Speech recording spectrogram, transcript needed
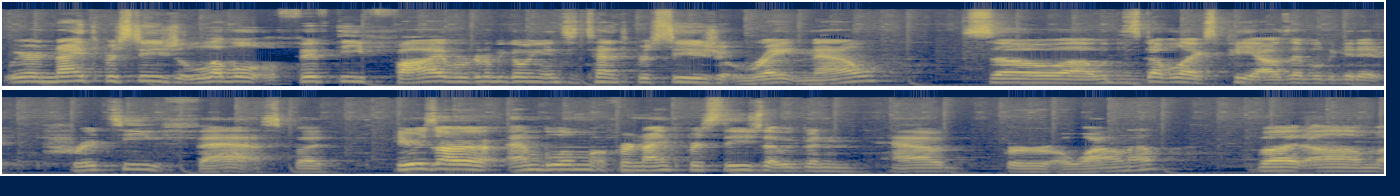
We are 9th prestige, level 55. We're going to be going into 10th prestige right now. So uh, with this double XP, I was able to get it pretty fast, but here's our emblem for 9th prestige that we've been had for a while now. But um,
